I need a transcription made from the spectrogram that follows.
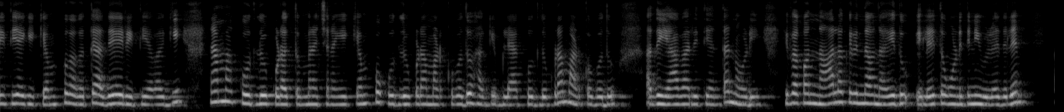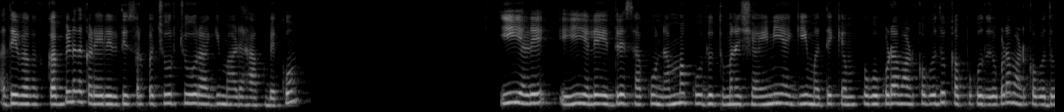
ರೀತಿಯಾಗಿ ಕೆಂಪಗಾಗುತ್ತೆ ಅದೇ ರೀತಿಯಾಗಿ ನಮ್ಮ ಕೂದಲು ಕೂಡ ತುಂಬಾ ಚೆನ್ನಾಗಿ ಕೆಂಪು ಕೂದಲು ಕೂಡ ಮಾಡ್ಕೋಬೋದು, ಹಾಗೆ ಬ್ಲ್ಯಾಕ್ ಕೂದಲು ಕೂಡ ಮಾಡ್ಕೋಬೋದು. ಅದು ಯಾವ ರೀತಿ ಅಂತ ನೋಡಿ. ಇವಾಗ ಒಂದು ನಾಲ್ಕರಿಂದ ಒಂದು ಐದು ಎಲೆ ತೊಗೊಂಡಿದ್ದೀನಿ ವಿಳೆದೆಲೆ ಅದು ಇವಾಗ ಕಬ್ಬಿಣದ ಕಡೆಯಲ್ಲಿ ರೀತಿ ಸ್ವಲ್ಪ ಚೂರು ಚೂರಾಗಿ ಮಾಡಿ ಹಾಕಬೇಕು. ಈ ಎಲೆ ಈ ಎಲೆ ಇದ್ದರೆ ಸಾಕು. ನಮ್ಮ ಕೂದಲು ತುಂಬಾ ಶೈನಿಯಾಗಿ ಮತ್ತು ಕೆಂಪಗೂ ಕೂಡ ಮಾಡ್ಕೋಬೋದು, ಕಪ್ಪು ಕೂದಲು ಕೂಡ ಮಾಡ್ಕೋಬೋದು.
